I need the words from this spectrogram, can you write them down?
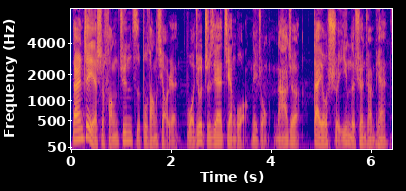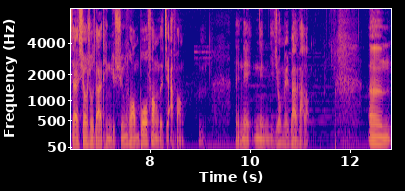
当然这也是防君子不防小人，我就直接见过那种拿着。带有水印的宣传片在销售大厅里循环播放的甲方，嗯，那那那你就没办法了。嗯，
